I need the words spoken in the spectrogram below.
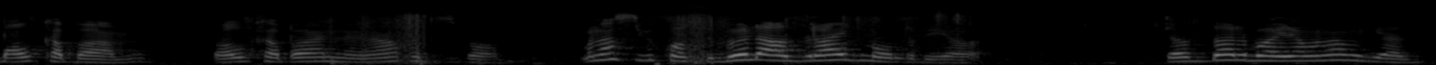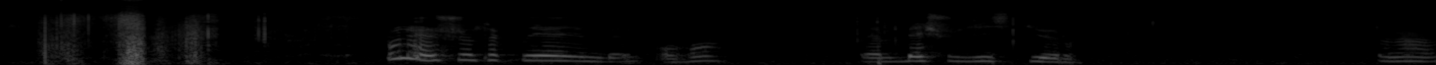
Bal kabağı mı? Bal kabağı ne? Ne yapacağız bal? Bu nasıl bir kostüm? Böyle Azrail mi olur ya? Cadılar bayramına mı geldik? Bu ne? Şunu taklayayım be. Oha. Ben 500 istiyorum. Bana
